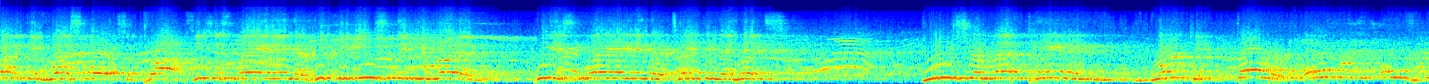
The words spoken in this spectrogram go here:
gotta give Wes Lord some props. He's just laying in there. He could easily be running. He is laying in there taking the hits. Use your left hand and work it forward over and over.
